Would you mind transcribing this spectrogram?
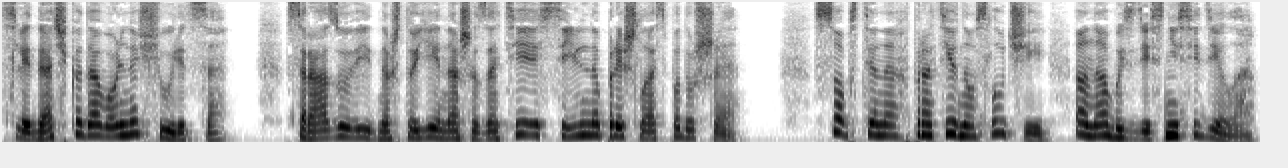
Следачка довольно щурится. Сразу видно, что ей наша затея сильно пришлась по душе. Собственно, в противном случае она бы здесь не сидела.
